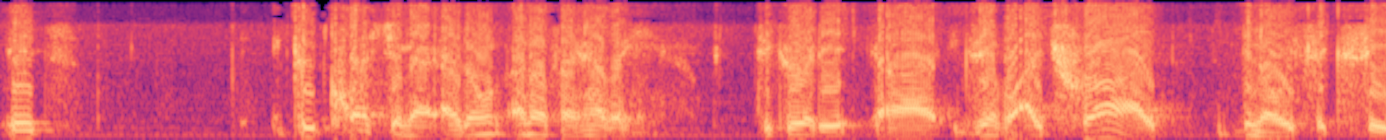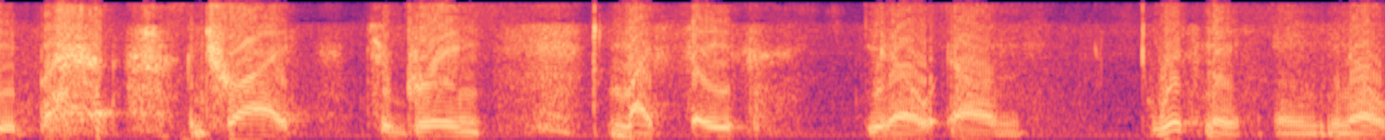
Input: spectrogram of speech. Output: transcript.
It's good question. I, I don't. I don't know if I have a particular uh, example. I tried, you know, succeed, but and try to bring my faith, you know, um, with me in, you know,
